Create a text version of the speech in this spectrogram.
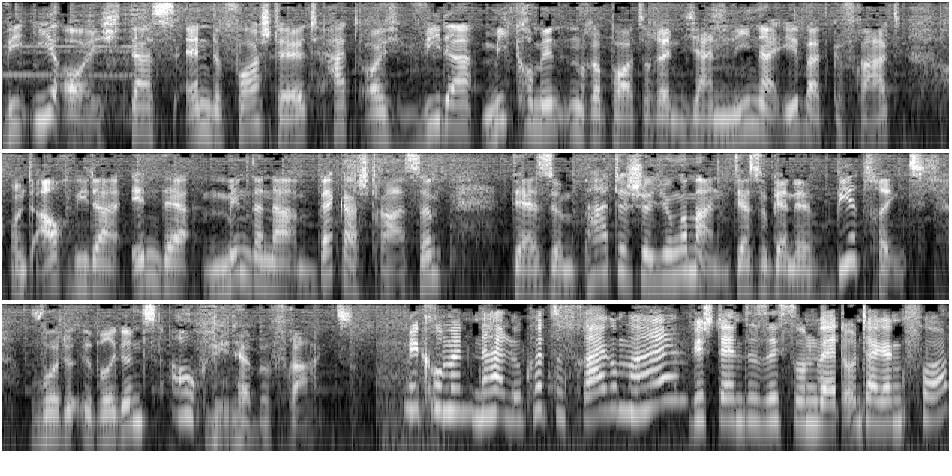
wie ihr euch das Ende vorstellt, hat euch wieder Mikrominden-Reporterin Janina Ebert gefragt und auch wieder in der Mindener Bäckerstraße. Der sympathische junge Mann, der so gerne Bier trinkt, wurde übrigens auch wieder befragt. Mikrominden, hallo, kurze Frage mal. Wie stellen Sie sich so einen Weltuntergang vor?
